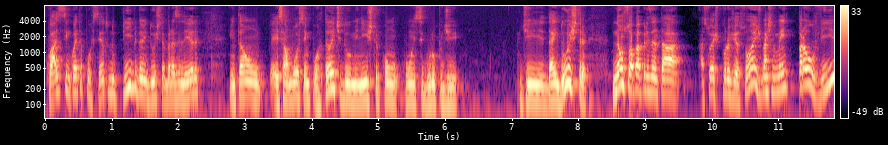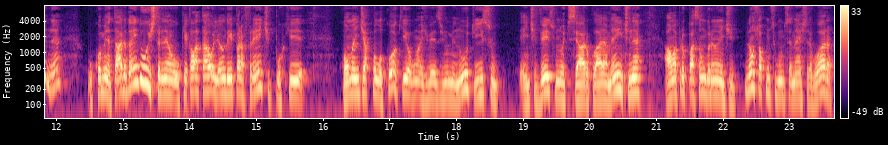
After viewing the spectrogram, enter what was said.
quase 50% do PIB da indústria brasileira. Então, esse almoço é importante do ministro com, com esse grupo de, de, da indústria, não só para apresentar as suas projeções, mas também para ouvir né, o comentário da indústria, né? O que, que ela está olhando aí para frente, porque como a gente já colocou aqui algumas vezes no minuto, e isso a gente vê isso no noticiário claramente, né? Há uma preocupação grande, não só com o segundo semestre agora,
